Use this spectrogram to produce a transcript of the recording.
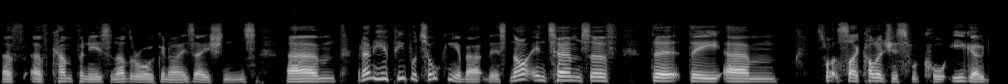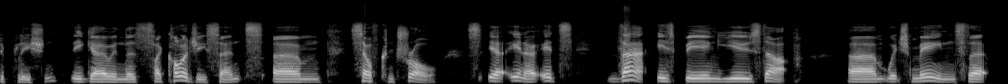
of, of companies and other organizations. Um, I don't hear people talking about this, not in terms of the the um, it's what psychologists would call ego depletion, ego in the psychology sense, um, self control. You know, it's that is being used up, um, which means that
